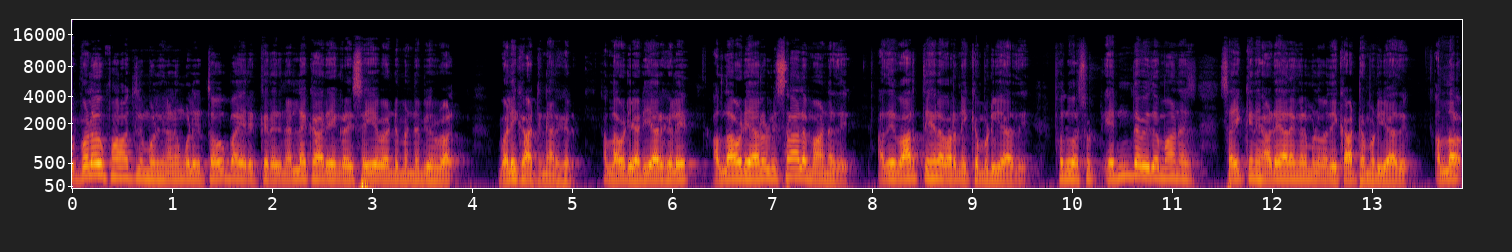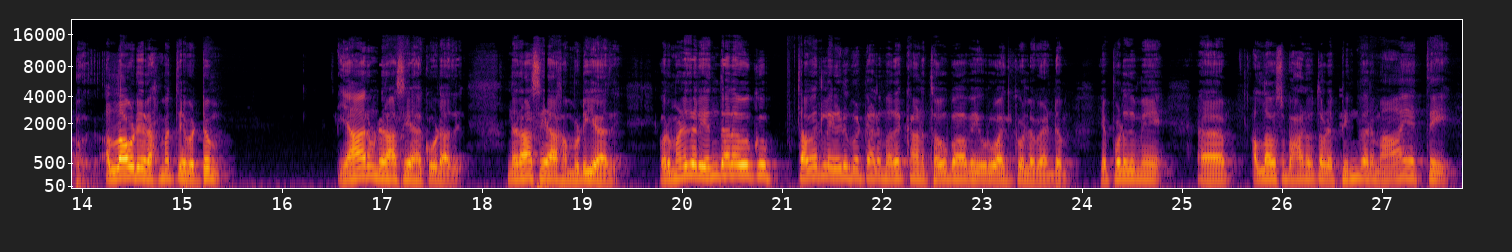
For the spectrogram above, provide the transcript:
எவ்வளவு பாவத்தில் மூழ்கினாலும் உங்களுக்கு தௌபா இருக்கிறது நல்ல காரியங்களை செய்ய வேண்டும் என்று நபியவர்கள் வழிகாட்டினார்கள். அல்லாவுடைய அடியார்களே அல்லாவுடைய அருள் விசாலமானது. அதை வார்த்தைகளை வர்ணிக்க முடியாது. பொதுவாக சுட் எந்த விதமான சைக்கினை அடையாளங்கள் மூலம் அதை காட்ட முடியாது. அல்லாஹ் அல்லாவுடைய ரஹ்மத்தை விட்டும் யாரும் நிராசையாகக்கூடாது. நிராசையாக முடியாது. ஒரு மனிதர் எந்த அளவுக்கு தவறில் ஈடுபட்டாலும் அதற்கான தௌபாவை உருவாக்கி கொள்ள வேண்டும். எப்பொழுதுமே அல்லாஹ் சுபானுவத்தோட பின்வரும் ஆயத்தை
